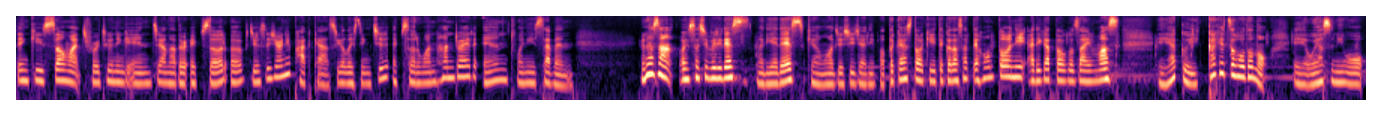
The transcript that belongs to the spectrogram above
Thank you so much for tuning in to another episode of Juicy Journey Podcast. You're listening to episode 127. 皆さん、お久しぶりです。マリエです。今日もジューシージャーニーポッドキャストを聞いてくださって本当にありがとうございます。えー約1ヶ月ほどの、えーお休みを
